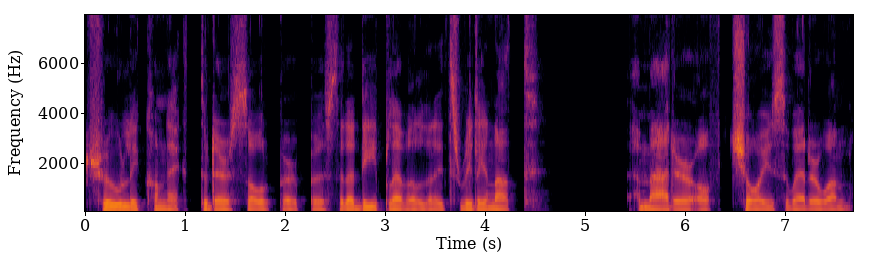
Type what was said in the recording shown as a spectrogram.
truly connect to their soul purpose at a deep level, that it's really not a matter of choice whether one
